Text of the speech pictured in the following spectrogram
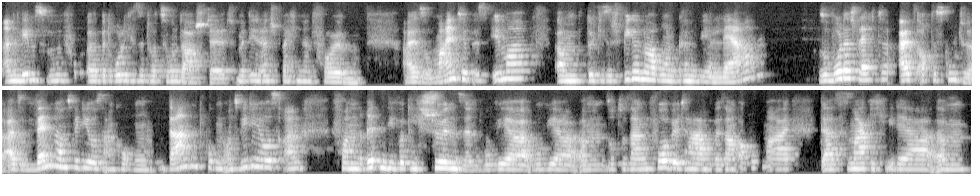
eine lebensbedrohliche Situation darstellt mit den entsprechenden Folgen. Also mein Tipp ist immer, ähm, durch diese Spiegelneuronen können wir lernen, sowohl das Schlechte als auch das Gute. Also wenn wir uns Videos angucken, dann gucken wir uns Videos an von Ritten, die wirklich schön sind, wo wir, wo wir ähm, sozusagen ein Vorbild haben, wo wir sagen, oh guck mal, das mag ich, wie der ähm,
